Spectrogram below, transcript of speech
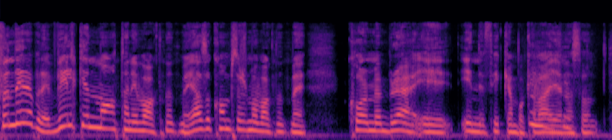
Fundera på det. Vilken mat har ni vaknat med? Alltså kompisar som har vaknat med korv med bröd i innerfickan på kavajen och sånt.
